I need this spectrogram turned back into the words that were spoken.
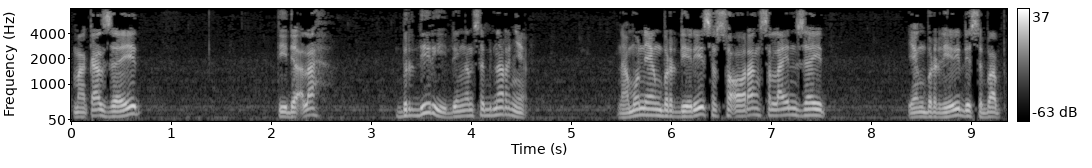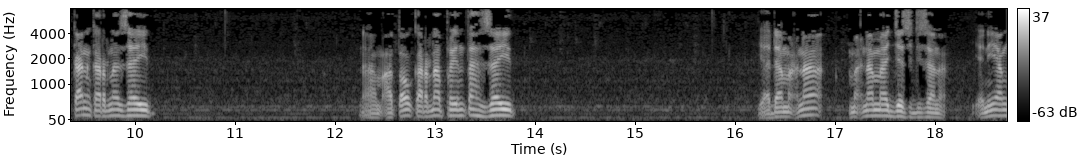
maka Zaid tidaklah berdiri dengan sebenarnya. Namun yang berdiri seseorang selain Zaid. Yang berdiri disebabkan karena Zaid. Nah, atau karena perintah Zaid. Ya ada makna makna majaz di sana. Yani yang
